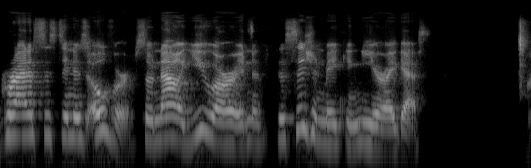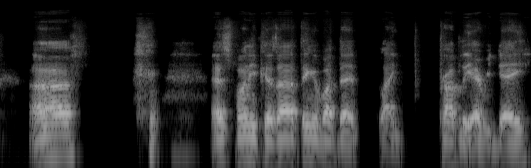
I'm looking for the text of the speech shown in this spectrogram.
grad assistant is over. So now you are in a decision making year, I guess. Uh, that's funny because I think about that like probably every day.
